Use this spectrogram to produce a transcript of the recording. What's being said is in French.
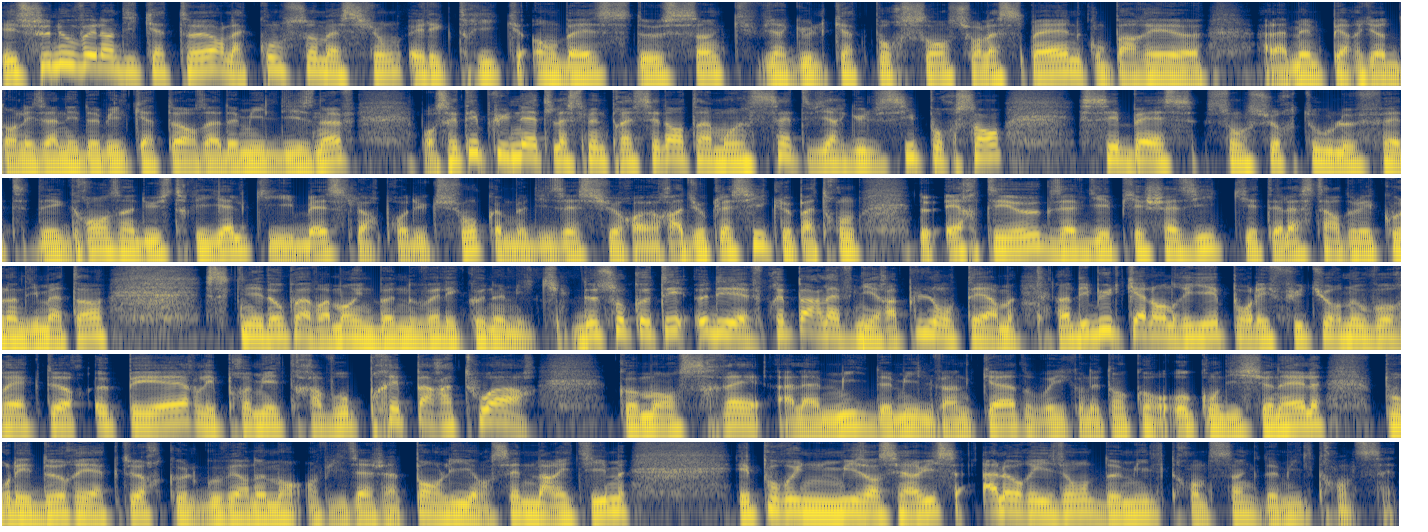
et ce nouvel indicateur, la consommation électrique en baisse de 5,4% sur la semaine, comparé euh, à la même période dans les années 2014 à 2019. Bon, c'était plus net la semaine précédente, à moins 7,6%. Ces baisses sont surtout le fait des grands industriels qui baissent leur production, comme le disait sur euh, Radio Classique le patron de RTE, Xavier Piechazic, qui était la star de l'écho lundi matin, ce qui n'est donc pas vraiment une bonne nouvelle économique. De son côté, EDF prépare l'avenir à plus long terme. Un début de calendrier pour les futurs nouveaux réacteurs EPR, les premiers travaux préparatoires commenceraient à la mi-2024. Vous voyez qu'on est encore au conditionnel pour les deux réacteurs que le gouvernement envisage à Panly en Seine-Maritime et pour une mise en service à l'horizon 2035-2037.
